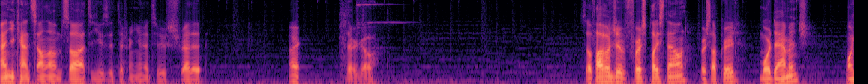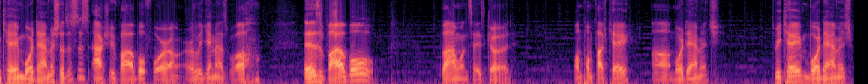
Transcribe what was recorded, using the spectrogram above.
And you can't sell him, so I have to use a different unit to shred it. Alright, there we go. So 500 first place down, first upgrade, more damage. 1k more damage. So this is actually viable for um, early game as well. it is viable, but I wouldn't say it's good. 1.5k uh, more damage. 3k more damage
